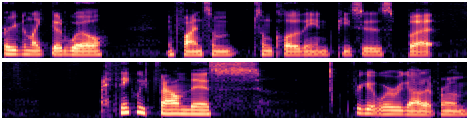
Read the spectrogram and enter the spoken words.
or even like Goodwill, and find some some clothing pieces. But I think we found this. Forget where we got it from.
